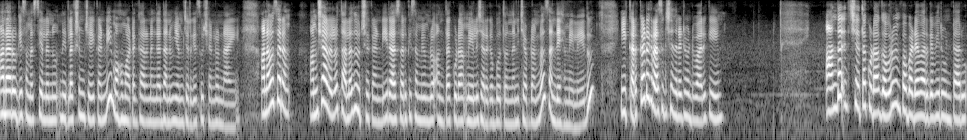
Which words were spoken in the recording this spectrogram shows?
అనారోగ్య సమస్యలను నిర్లక్ష్యం చేయకండి. మొహమాటం కారణంగా ధనవ్యం జరిగే సూచనలు ఉన్నాయి. అనవసరం అంశాలలో తలదూర్చకండి. రాశివారికి సమయంలో అంతా కూడా మేలు జరగబోతోందని చెప్పడంలో సందేహమే లేదు. ఈ కర్కాటక రాశికి చెందినటువంటి వారికి అందరి చేత కూడా గౌరవింపబడేవారుగా వీరు ఉంటారు.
